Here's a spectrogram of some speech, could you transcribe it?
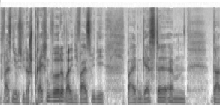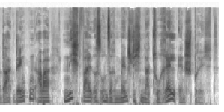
ich weiß nicht, ob ich es widersprechen würde, weil ich nicht weiß, wie die beiden Gäste ähm, da, da denken, aber nicht, weil es unserem menschlichen Naturell entspricht,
